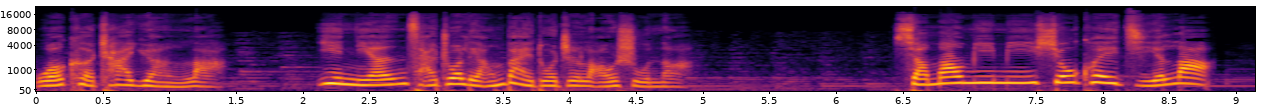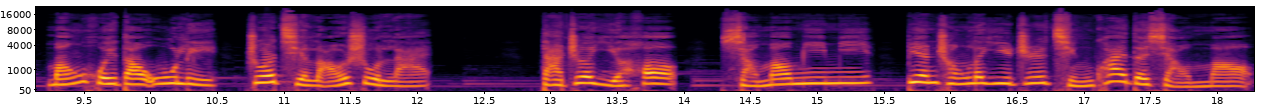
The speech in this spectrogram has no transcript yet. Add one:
我可差远了，一年才捉两百多只老鼠呢。小猫咪咪羞愧极了，忙回到屋里捉起老鼠来。打这以后，小猫咪咪变成了一只勤快的小猫。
